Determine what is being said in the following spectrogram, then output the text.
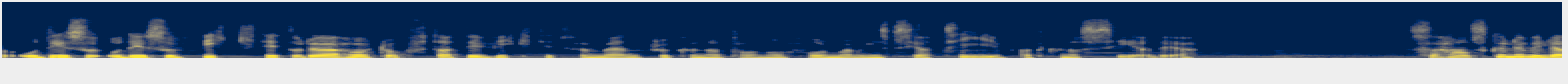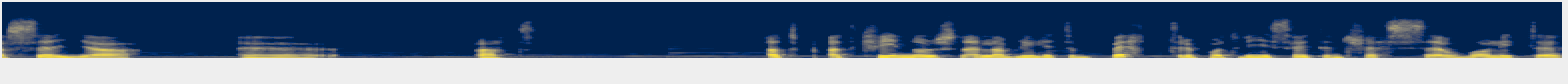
Och det, är så, och det är så viktigt, och det har jag hört ofta, att det är viktigt för män för att kunna ta någon form av initiativ, att kunna se det. Så han skulle vilja säga eh, att, att, att kvinnor snälla blir lite bättre på att visa ett intresse och vara lite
